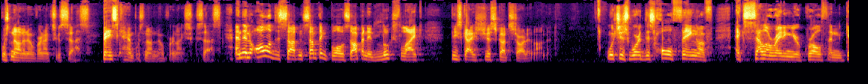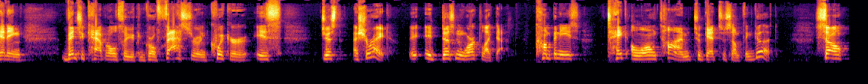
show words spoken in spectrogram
was not an overnight success. Basecamp was not an overnight success. And then all of a sudden, something blows up and it looks like these guys just got started on it. Which is where this whole thing of accelerating your growth and getting venture capital so you can grow faster and quicker is just a charade. It, it doesn't work like that. Companies take a long time to get to something good. So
